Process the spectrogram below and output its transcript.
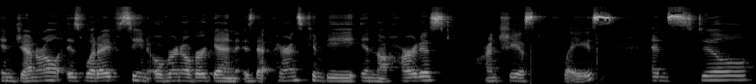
in general, is what I've seen over and over again is that parents can be in the hardest, crunchiest place and still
